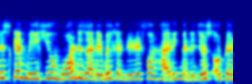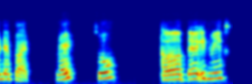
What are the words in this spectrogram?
This can make you more desirable candidate for hiring managers or current employer, right? So uh, it makes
